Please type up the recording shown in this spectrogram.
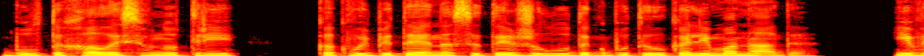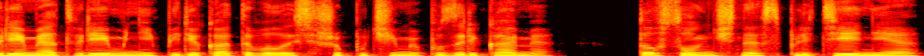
бултыхалось внутри, как выпитая насытый желудок бутылка лимонада, и время от времени перекатывалось шипучими пузырьками то в солнечное сплетение,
